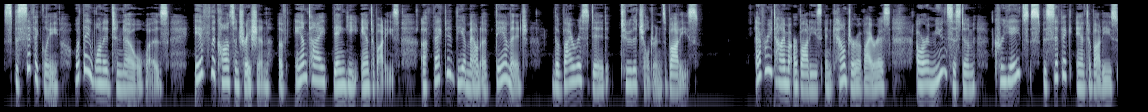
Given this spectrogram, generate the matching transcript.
Specifically, what they wanted to know was if the concentration of anti dengue antibodies affected the amount of damage the virus did to the children's bodies. Every time our bodies encounter a virus, our immune system creates specific antibodies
